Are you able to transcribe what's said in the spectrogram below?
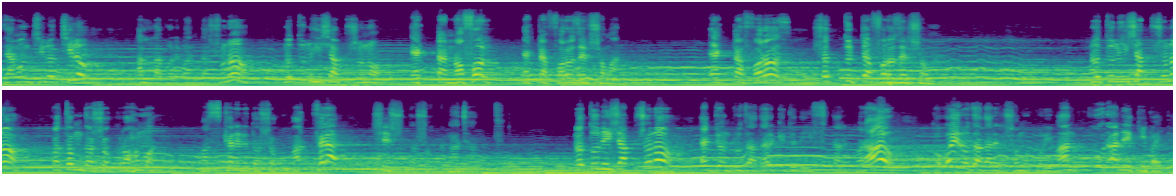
যেমন ছিল ছিল। আল্লাহ বলে, বান্দা, শোনো, নতুন হিসাব শোনো। একটা নফল একটা ফরজের সমান। একটা ফরজ সত্তরটা ফরজের সমান। নতুন হিসাব শোনো, প্রথম দশক রহমত, মাঝখানের দশক মাগফেরাত, শেষ দশক নাজাত। নতুন হিসাব শোনো, একজন রোজাদারকে যদি ইফতার করাও, তো ওই রোজাদারের সমপরিমাণ পুরা নেকি পাইতে।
